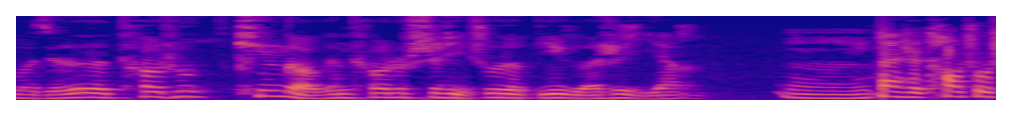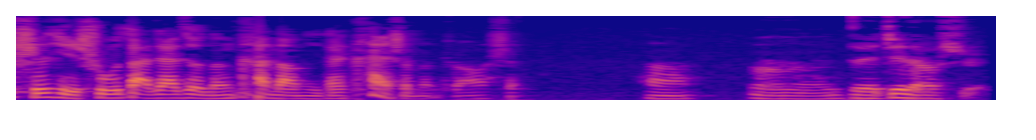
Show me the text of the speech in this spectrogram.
我觉得掏出 Kindle 跟掏出实体书的逼格是一样的。嗯，但是掏出实体书，大家就能看到你在看什么，主要是啊，嗯，对，这倒是。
